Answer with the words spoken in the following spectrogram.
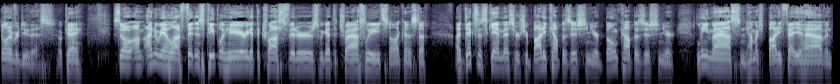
Don't ever do this, okay? So um, I know we have a lot of fitness people here. We got the CrossFitters, we got the triathletes, and all that kind of stuff. A DEXA scan measures your body composition, your bone composition, your lean mass, and how much body fat you have. And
